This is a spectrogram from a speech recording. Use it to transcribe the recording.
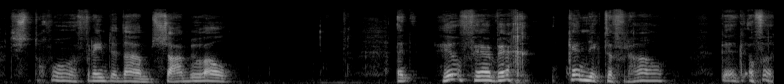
wat is het toch voor een vreemde naam, Samuel. En heel ver weg kende ik het verhaal. Of eh,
